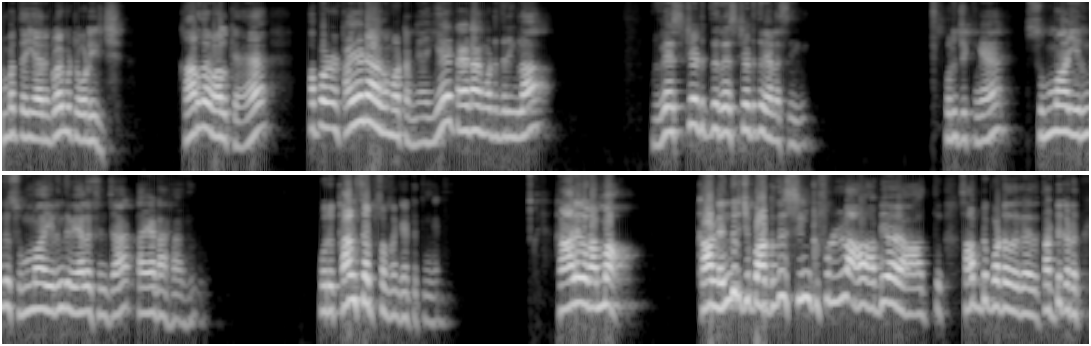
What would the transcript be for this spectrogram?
ஐம்பத்தையாயிரம் கிலோமீட்டர் ஓடிடுச்சு. கார் தான் வாழ்க்கை. அப்போ நான் டயர்டாக ஆக மாட்டேங்க. ஏன் டயர்டாக ஆக மாட்டேன் தெரியுங்களா? ரெஸ்ட் எடுத்து ரெஸ்ட் எடுத்து வேலை செய்யும் புரிஞ்சுக்குங்க? சும்மா இருந்து சும்மா இருந்து வேலை செஞ்சால் டயர்ட் ஆகாது. ஒரு கான்செப்ட் சொல்கிறேன் கேட்டுக்குங்க. காலையில் ஒரு அம்மா காலையில் எந்திரிச்சு பார்க்குது சிங்க் ஃபுல்லாக அப்படியே சாப்பிட்டு போட்டது தட்டு கிடக்கு.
